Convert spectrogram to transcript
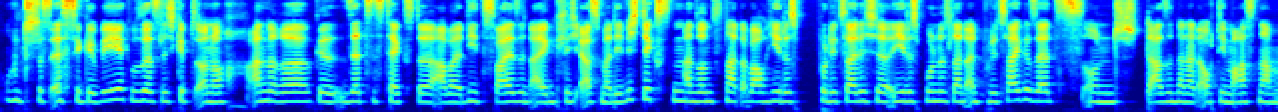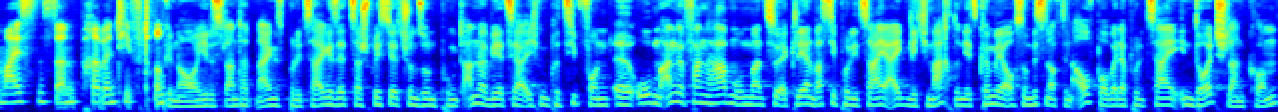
und das StGB. Zusätzlich gibt es auch noch andere Gesetzestexte, aber die zwei sind eigentlich erstmal die wichtigsten. Ansonsten hat aber auch jedes polizeiliche, jedes Bundesland ein Polizeigesetz und da sind dann halt auch die Maßnahmen meistens dann präventiv drin. Genau, jedes Land hat ein eigenes Polizeigesetz. Da sprichst du jetzt schon so einen Punkt an, weil wir jetzt ja ich im Prinzip von äh, oben angefangen haben, um mal zu erklären, was die Polizei eigentlich macht. Und jetzt können wir ja auch so ein bisschen auf den Aufbau bei der Polizei in Deutschland kommen.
